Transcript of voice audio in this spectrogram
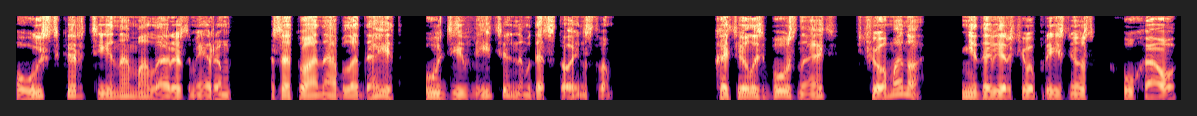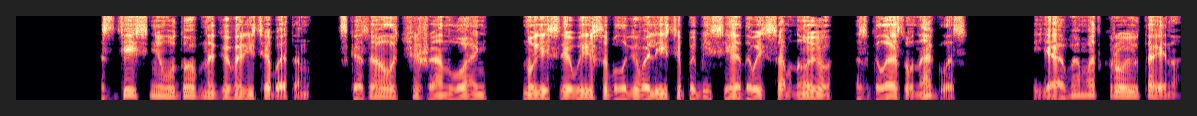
Пусть картина мала размером, зато она обладает удивительным достоинством. Хотелось бы узнать, в чем оно, недоверчиво произнес Хухао. Здесь неудобно говорить об этом, сказала Чижан Луань, но если вы соблаговолите побеседовать со мною с глазу на глаз, я вам открою тайну.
